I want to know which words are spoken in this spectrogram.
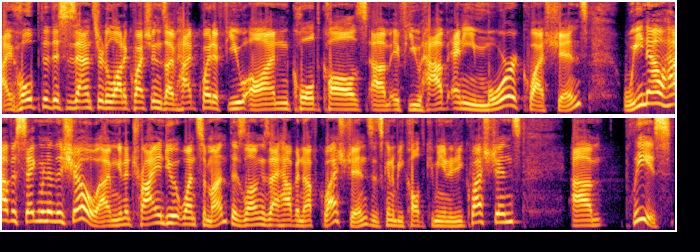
I hope that this has answered a lot of questions. I've had quite a few on cold calls. Um, if you have any more questions, we now have a segment of the show. I'm going to try and do it once a month as long as I have enough questions. It's going to be called Community Questions. Um, please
